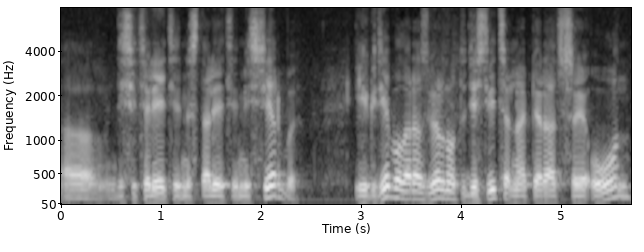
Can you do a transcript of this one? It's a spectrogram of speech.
десятилетиями, столетиями сербы, и где была развернута действительно операция ООН,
